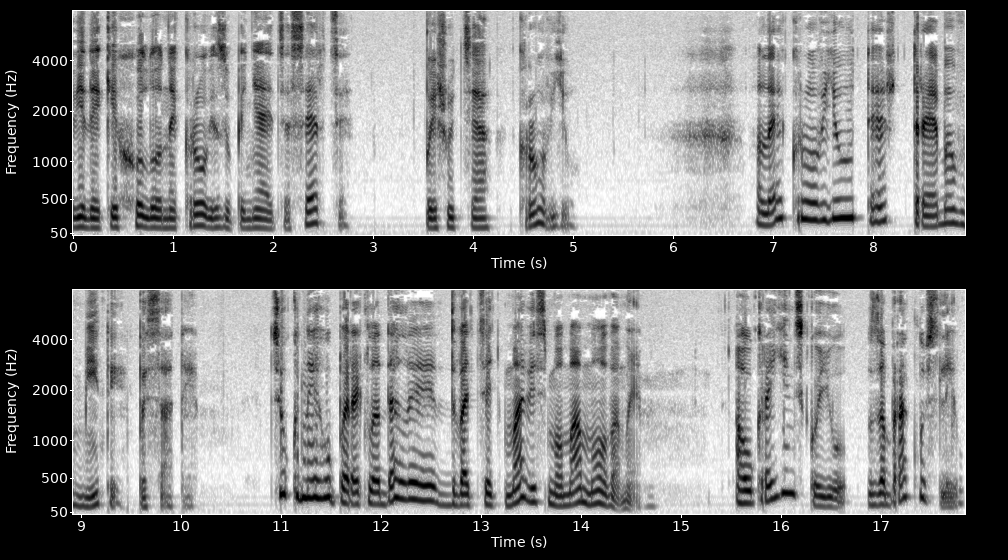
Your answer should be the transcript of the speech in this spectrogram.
від яких холоне кров і зупиняється серце, пишуться кров'ю. Але кров'ю теж треба вміти писати. Цю книгу перекладали двадцятьма вісьмома мовами, а українською забракло слів.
